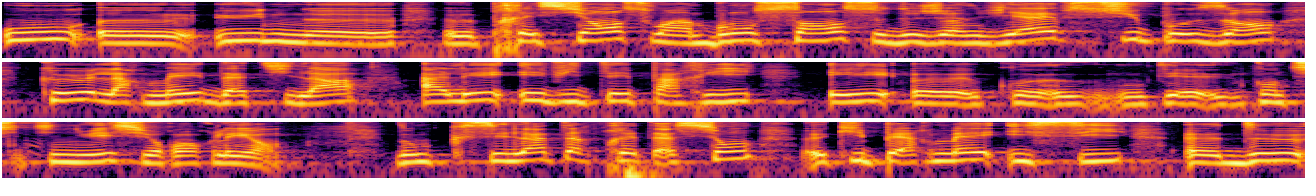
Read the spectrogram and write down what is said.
ou euh, une euh, préscience ou un bon sens de Geneviève, supposant que l'armée d'Attila allait éviter Paris et continuer sur Orléans. Donc c'est l'interprétation qui permet ici de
